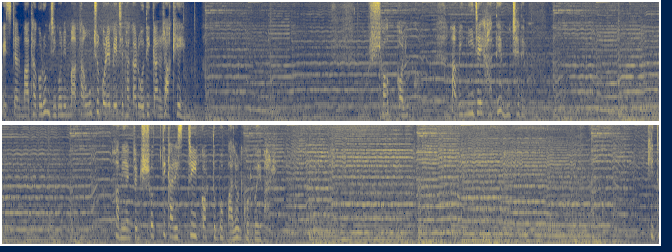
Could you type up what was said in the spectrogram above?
মিস্টার মাথা গরম জীবনে মাথা উঁচু করে বেঁচে থাকার অধিকার রাখে। সব কলঙ্ক আমি নিজে হাতে মুছে দেব। আমি একজন সত্যিকারের স্ত্রীর কর্তব্য পালন করব এবার। কিন্তু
